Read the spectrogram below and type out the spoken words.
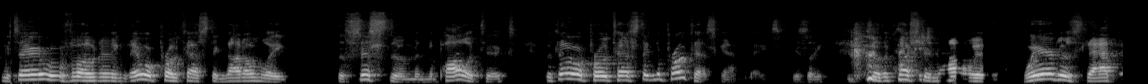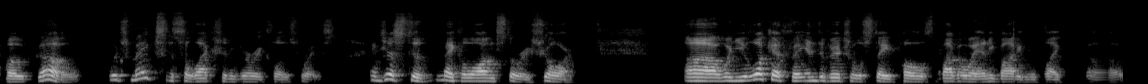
Because they were voting, they were protesting not only the system and the politics, but they were protesting the protest candidates, you see. So the question now is where does that vote go? Which makes this election a very close race. And just to make a long story short, uh, when you look at the individual state polls, by the way, anybody would like uh,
